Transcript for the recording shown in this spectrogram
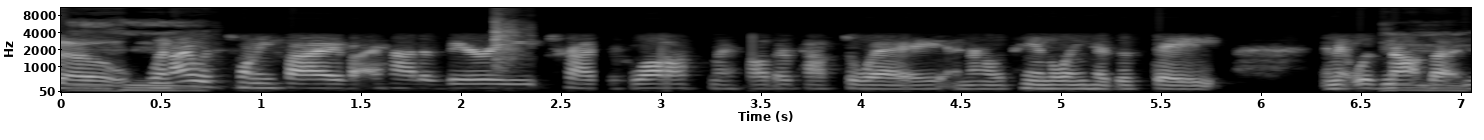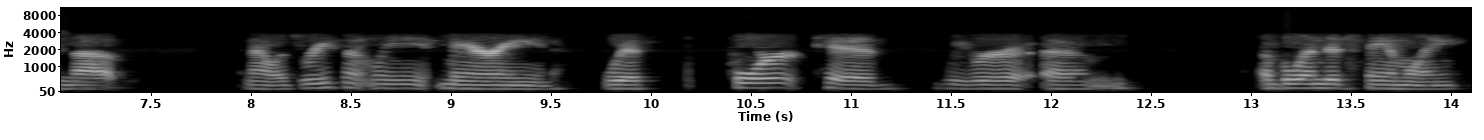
So Mhm. when I was 25, I had a very tragic loss. My father passed away and I was handling his estate and it was not Mhm. buttoned up. And I was recently married with four kids. We were um, a blended family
